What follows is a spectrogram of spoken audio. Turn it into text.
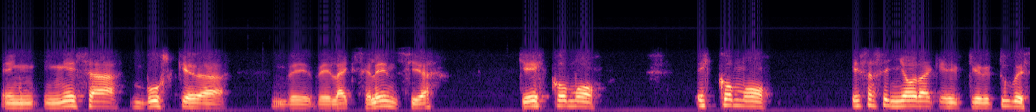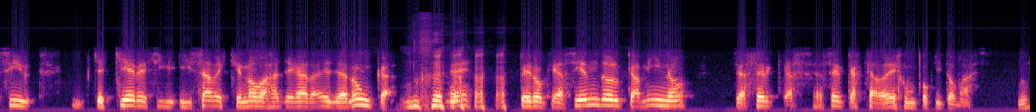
en, en esa búsqueda de, de la excelencia que es como es como esa señora que, que tú que quieres y, y sabes que no vas a llegar a ella nunca, ¿eh? pero que haciendo el camino te acercas, te acercas cada vez un poquito más. ¿no?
